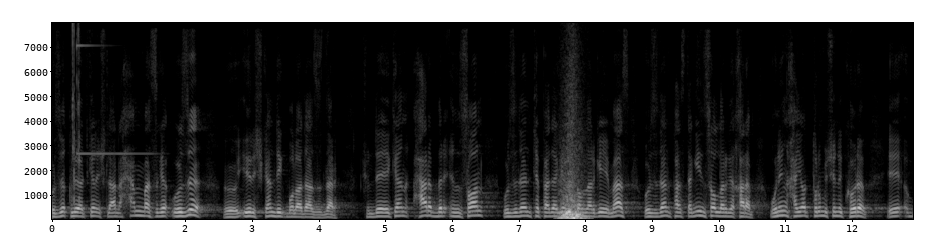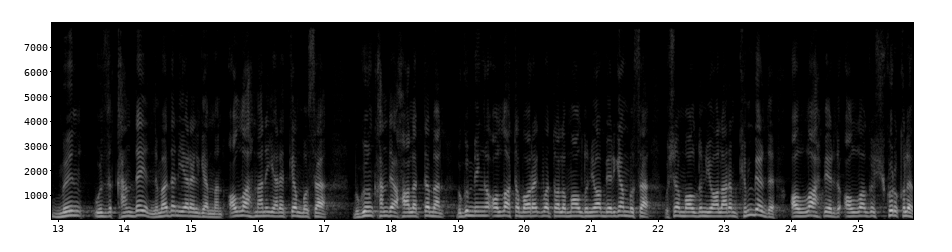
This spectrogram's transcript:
o'zi qilayotgan ishlarni hammasiga o'zi e, erishgandek bo'ladi azizlar. Shunday ekan har bir inson o'zidan tepadagi insonlarga emas o'zidan pastdagi insonlarga qarab uning hayot turmushini ko'rib e, men o'zi qanday nimadan yaralganman olloh mani yaratgan bo'lsa bugun qanday holatdaman bugun menga olloh taborak va taolo mol dunyo bergan bo'lsa o'sha mol dunyolarim kim berdi? Olloh berdi. Allohga shukur qilib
